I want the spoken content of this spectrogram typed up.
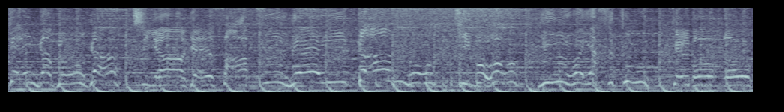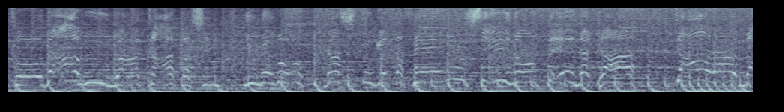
原画動画仕上げ撮形夢を成し遂げた戦士の背中から学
